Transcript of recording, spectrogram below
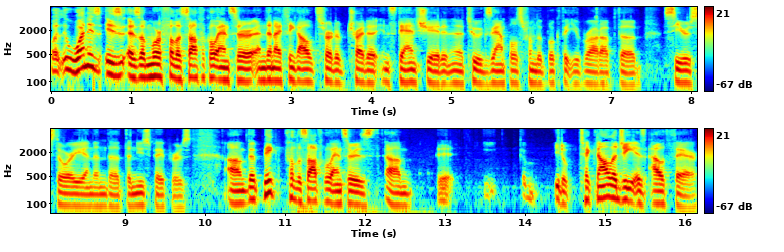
Well, one is is as a more philosophical answer, and then I think I'll sort of try to instantiate it in the two examples from the book that you brought up, the Sears story, and then the the newspapers. Um, the big philosophical answer is, um, it, you know, technology is out there.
